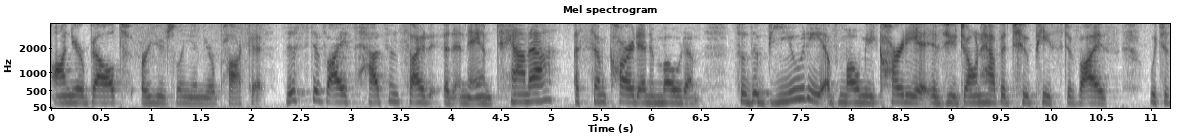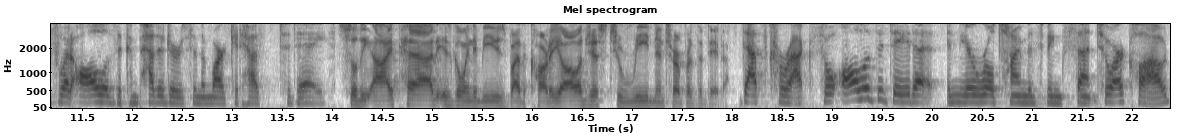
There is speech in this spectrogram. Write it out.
on your belt, or usually in your pocket. This device has inside it an antenna, a SIM card, and a modem. So the beauty of MoMe Kardia is you don't have a two-piece device, which is what all of the competitors in the market has today. So the iPad is going to be used by the cardiologist to read and interpret the data. That's correct. So all of the data in near real time is being sent to our cloud.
